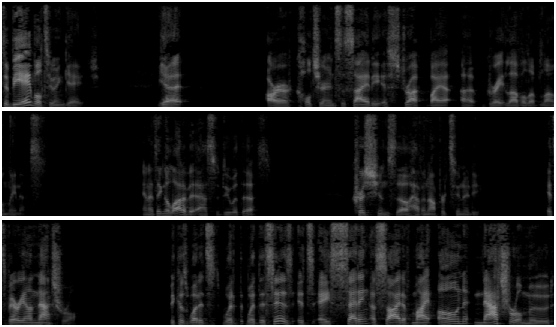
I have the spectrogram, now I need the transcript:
to be able to engage. Yet, our culture and society is struck by a, a great level of loneliness. And I think a lot of it has to do with this Christians, though, have an opportunity. It's very unnatural. Because what, it's, what, what this is, it's a setting aside of my own natural mood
